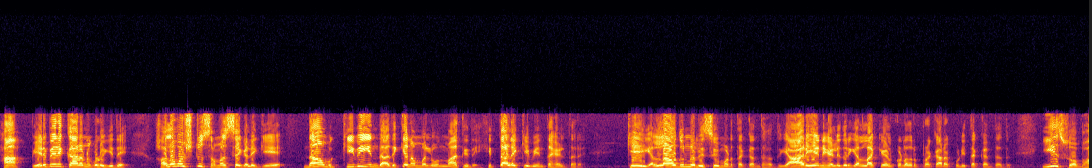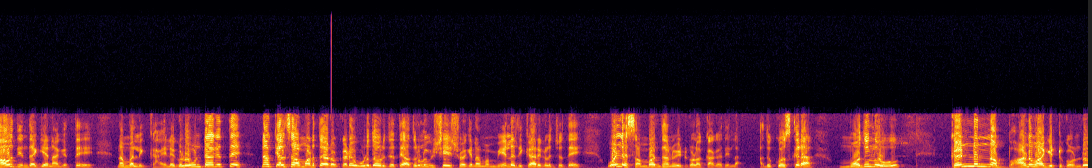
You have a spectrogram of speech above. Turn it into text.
ಹಾ, ಬೇರೆ ಬೇರೆ ಕಾರಣಗಳು ಇದೆ. ಹಲವಷ್ಟು ಸಮಸ್ಯೆಗಳಿಗೆ ನಾವು ಕಿವಿಯಿಂದ, ಅದಕ್ಕೆ ನಮ್ಮಲ್ಲಿ ಒಂದು ಮಾತಿದೆ, ಹಿತ್ತಾಳೆ ಕಿವಿ ಅಂತ ಹೇಳ್ತಾರೆ. ಕೇ ಎಲ್ಲದನ್ನು ರಿಸೀವ್ ಮಾಡ್ತಕ್ಕಂತಹದ್ದು. ಯಾರು ಏನು ಹೇಳಿದ್ರು ಎಲ್ಲ ಕೇಳ್ಕೊಂಡು ಅದ್ರ ಪ್ರಕಾರ ಕುಡಿತಕ್ಕಂಥದ್ದು ಈ ಸ್ವಭಾವದಿಂದಾಗಿ ಏನಾಗುತ್ತೆ? ನಮ್ಮಲ್ಲಿ ಕಾಯಿಲೆಗಳು ಉಂಟಾಗುತ್ತೆ. ನಾವು ಕೆಲಸ ಮಾಡ್ತಾ ಇರೋ ಕಡೆ ಉಳಿದವ್ರ ಜೊತೆ ಅದರಲ್ಲೂ ವಿಶೇಷವಾಗಿ ನಮ್ಮ ಮೇಲಧಿಕಾರಿಗಳ ಜೊತೆ ಒಳ್ಳೆ ಸಂಬಂಧನೂ ಇಟ್ಕೊಳ್ಳೋಕ್ಕಾಗೋದಿಲ್ಲ ಅದಕ್ಕೋಸ್ಕರ ಮೊದಲು ಕಣ್ಣನ್ನು ಬಾಣವಾಗಿಟ್ಟುಕೊಂಡು,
